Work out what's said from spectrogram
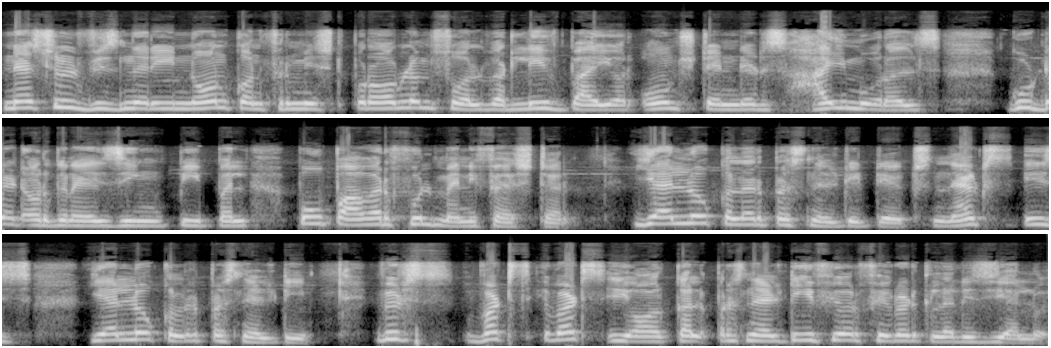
Natural visionary non-conformist problem solver live by your own standards high morals good at organizing people po- powerful manifester yellow color personality traits next is yellow color personality. What's what's what's your color personality? If your favorite color is yellow.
